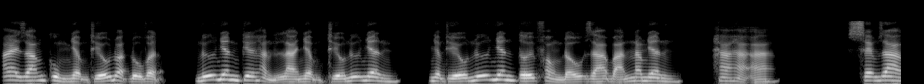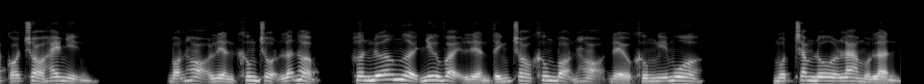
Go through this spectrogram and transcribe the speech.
Ai dám cùng nhậm thiếu đoạt đồ vật, nữ nhân kia hẳn là nhậm thiếu nữ nhân, nhậm thiếu nữ nhân tới phòng đấu giá bán nam nhân, ha ha A. Xem ra có trò hay nhìn. Bọn họ liền không trộn lẫn hợp, hơn nữa người như vậy liền tính cho không bọn họ đều không nghĩ mua. 100 đô la một lần.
